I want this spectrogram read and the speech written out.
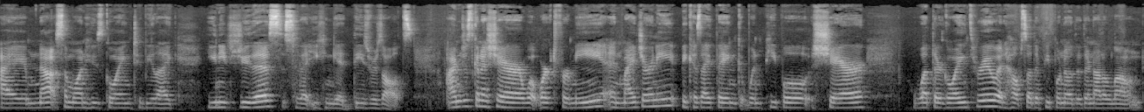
I am not someone who's going to be like, you need to do this so that you can get these results. I'm just going to share what worked for me and my journey because I think when people share what they're going through, it helps other people know that they're not alone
